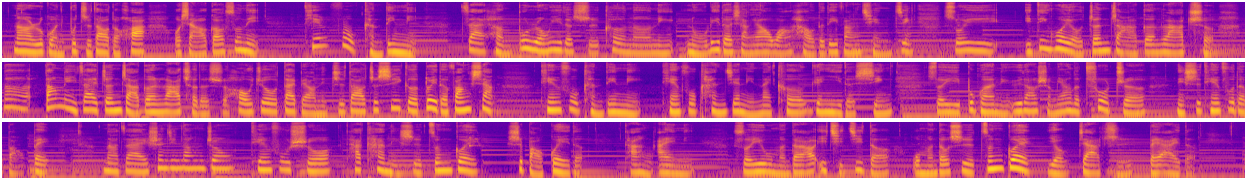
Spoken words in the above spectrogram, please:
那如果你不知道的话，我想要告诉你，天赋肯定你在很不容易的时刻呢，你努力的想要往好的地方前进，所以一定会有挣扎跟拉扯。那当你在挣扎跟拉扯的时候，就代表你知道这是一个对的方向。天父肯定你，天父看见你那颗愿意的心，所以不管你遇到什么样的挫折，你是天父的宝贝。那在圣经当中，天父说他看你是尊贵。是宝贵的，他很爱你，所以我们都要一起记得，我们都是尊贵、有价值、被爱的。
